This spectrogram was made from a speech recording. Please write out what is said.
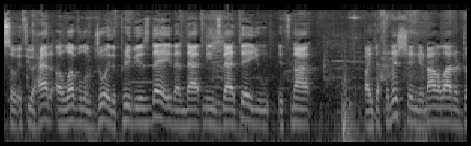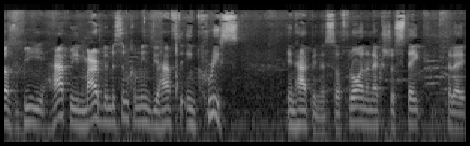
So if you had a level of joy the previous day, then that means that day you it's not by definition you're not allowed to just be happy. Marbim besimcha means you have to increase in happiness. So throw in an extra steak today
